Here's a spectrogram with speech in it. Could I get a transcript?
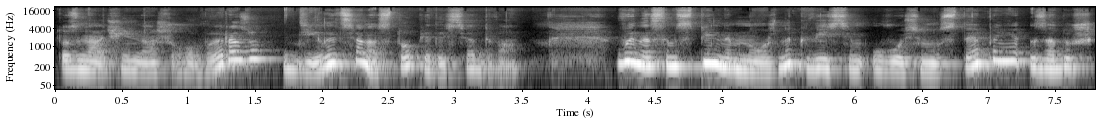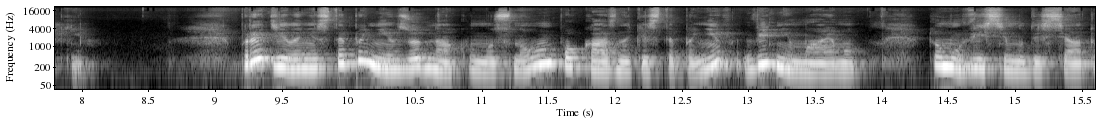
то значення нашого виразу ділиться на 152. Винесемо спільний множник 8 у 8 степені за дужки. При діленні степенів з однаковим основом показники степенів віднімаємо. Тому 8 у 10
